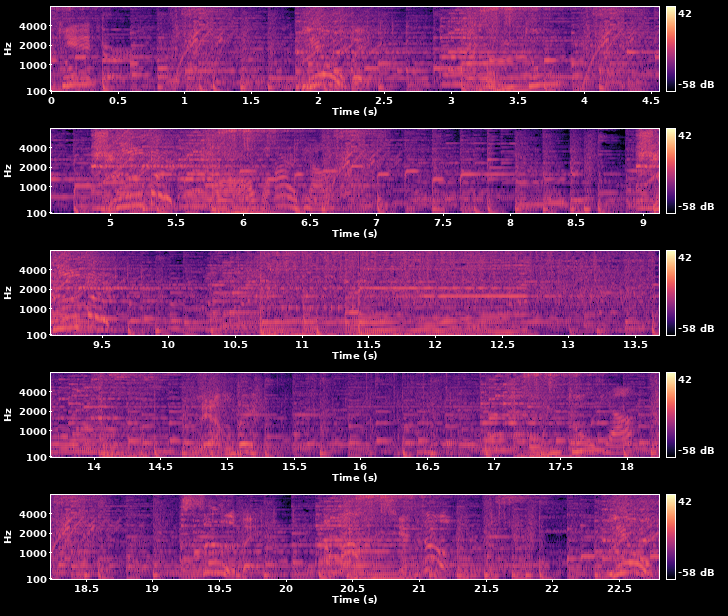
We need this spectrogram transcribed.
红接着六倍，红中十倍，蛤蟆二条，十倍，两倍，红五条，四倍，哈哈前奏六倍，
